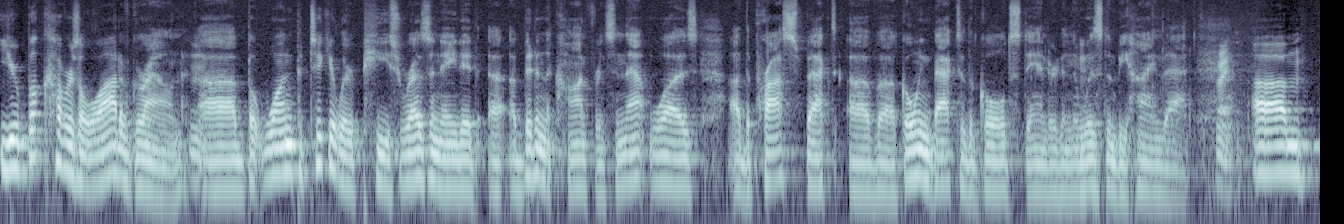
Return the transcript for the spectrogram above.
Your book covers a lot of ground, mm. uh, but one particular piece resonated a, a, bit in the conference, and that was uh, the prospect of uh, going back to the gold standard and the mm. wisdom behind that. Right. Um,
